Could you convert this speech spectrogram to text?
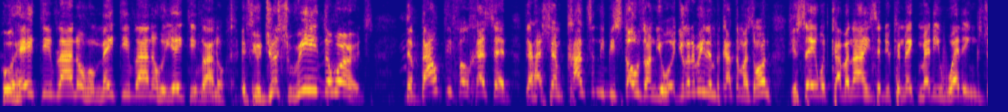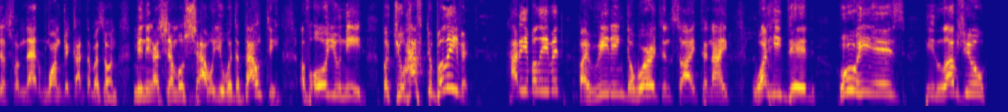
who hativ lanu, who meitiv lanu, who yetiv lanu. If you just read the words, the bountiful chesed that Hashem constantly bestows on you. You're going to read in Birkat Hamazon. If you say it with Kavanah, he said you can make many weddings just from that one Birkat Hamazon, meaning Hashem will shower you with the bounty of all you need. But you have to believe it. How do you believe it? By reading the words inside tonight. What he did, who he is. He loves you.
